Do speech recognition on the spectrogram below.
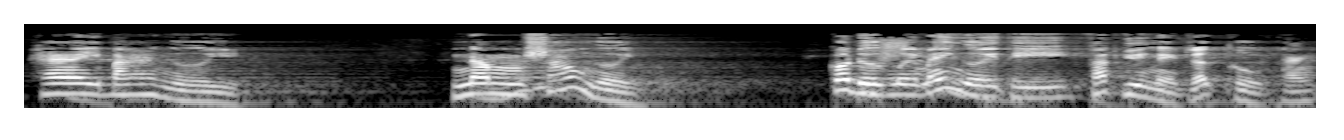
Hai ba người. Năm sáu người. Có được mười mấy người thì Pháp duyên này rất thù thắng.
